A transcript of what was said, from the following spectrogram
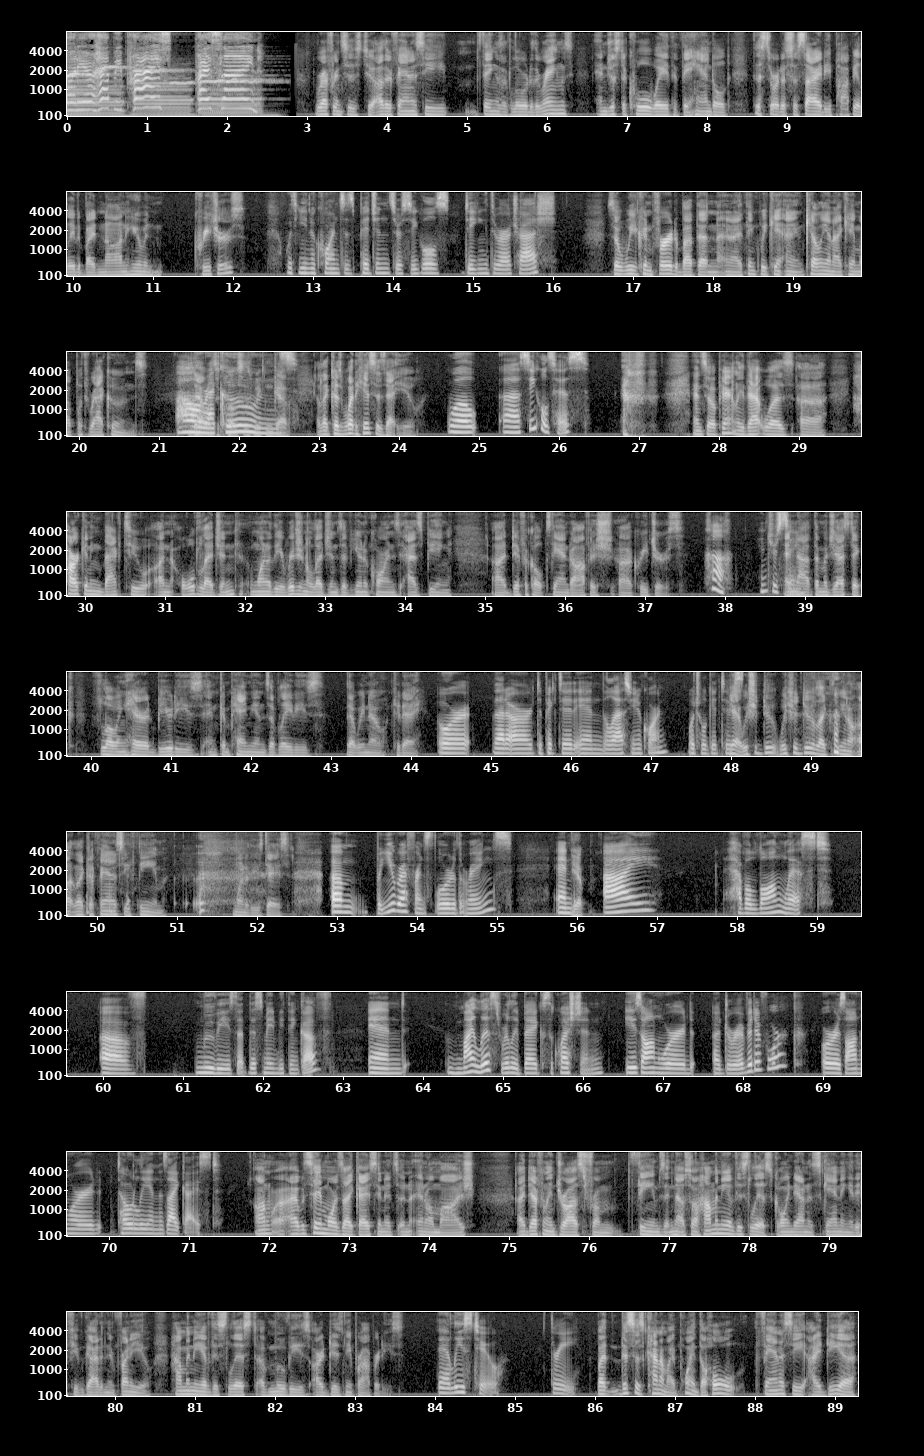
Go to your happy price, Priceline. references to other fantasy things like Lord of the Rings, and just a cool way that they handled this sort of society populated by non-human creatures. With unicorns as pigeons or seagulls digging through our trash. So we conferred about that, and, and I think we can. And Kelly and I came up with raccoons. Oh, That was the closest we can go. Like, because what hisses at you? Well, uh, seagulls hiss. And so apparently that was uh, harkening back to an old legend, one of the original legends of unicorns as being uh, difficult, standoffish uh, creatures, Huh. Interesting. and not the majestic, flowing-haired beauties and companions of ladies that we know today. or that are depicted in The Last Unicorn, which we'll get to. Yeah, we should do we should do like you know uh, like a fantasy theme one of these days. Um, but you referenced Lord of the Rings, and Yep. I have a long list of movies that this made me think of, and my list really begs the question: Is Onward a derivative work, or is Onward totally in the zeitgeist? On I would say more zeitgeist, and it's an, an homage. I definitely draws from themes. And now, so how many of this list, going down and scanning it, if you've got it in front of you, how many of this list of movies are Disney properties? At least two, three. But this is kind of my point. The whole fantasy idea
